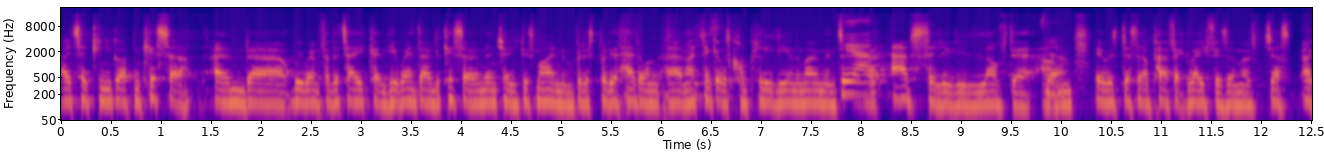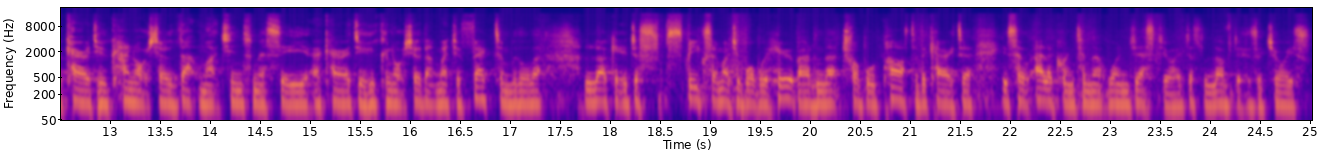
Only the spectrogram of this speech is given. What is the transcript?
I said, "Can you go up and kiss her?" And uh, we went for the take, and he went down to kiss her, and then changed his mind and just put his head on. And I think it was completely in the moment. Yeah. I absolutely loved it. Um, It was just a perfect Rafism of just a character who cannot show that much intimacy, a character who cannot show that much affect, and with all that luck, it just speaks so much of what we'll hear about, and that troubled past of the character is so eloquent in that one gesture. I just loved it as a choice.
